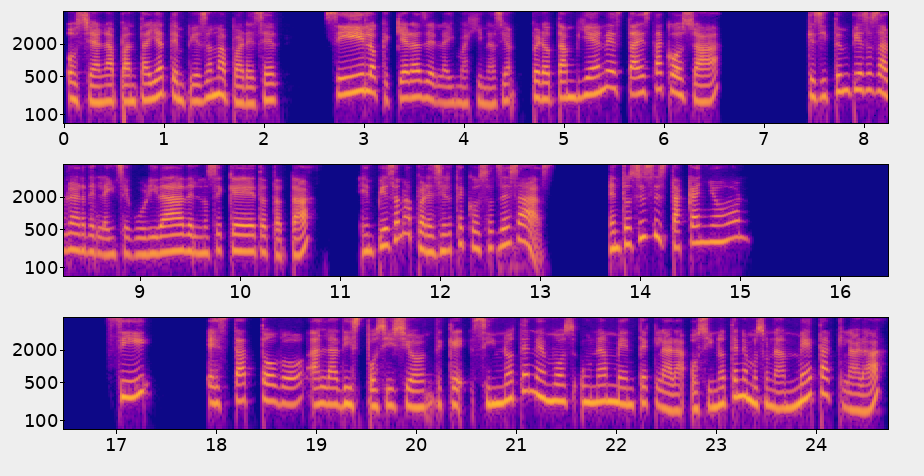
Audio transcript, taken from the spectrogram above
o sea, en la pantalla te empiezan a aparecer, sí, lo que quieras de la imaginación, pero también está esta cosa que si tú empiezas a hablar de la inseguridad, del no sé qué, ta, ta, ta, empiezan a aparecerte cosas de esas. Entonces está cañón. Sí, está todo a la disposición de que si no tenemos una mente clara o si no tenemos una meta clara,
